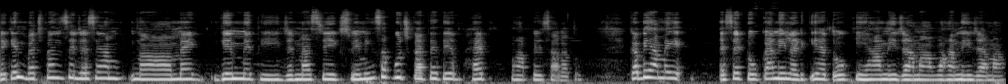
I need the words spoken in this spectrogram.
लेकिन बचपन से जैसे हम आ, मैं गेम में थी जिम्नास्टिक स्विमिंग सब कुछ करते थे है वहाँ पे सारा तो। कभी हमें ऐसे टोका नहीं लड़की है तो कि यहाँ नहीं जाना वहाँ नहीं जाना।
